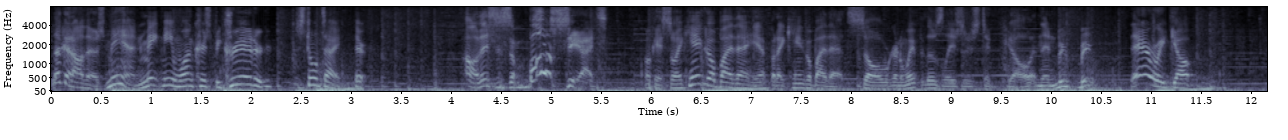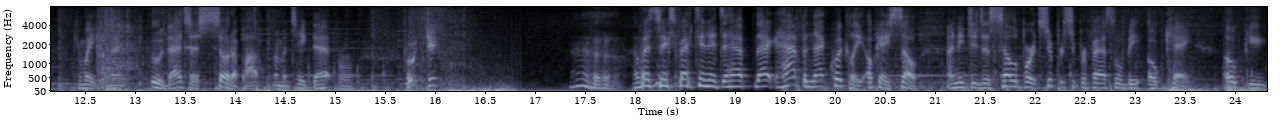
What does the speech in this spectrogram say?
Look at all those. Man, make me one crispy creator. Just don't die. There... Oh, this is some bullshit! Okay, so I can't go by that yet, but I can go by that. So we're gonna wait for those lasers to go, and then boop, boop. There we go. Can wait, can I? Ooh, that's a soda pop. I'm gonna take that for... Oh, I wasn't expecting it to hap that happen that quickly. Okay, so I need to just teleport super, super fast. We'll be okay. Okay.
